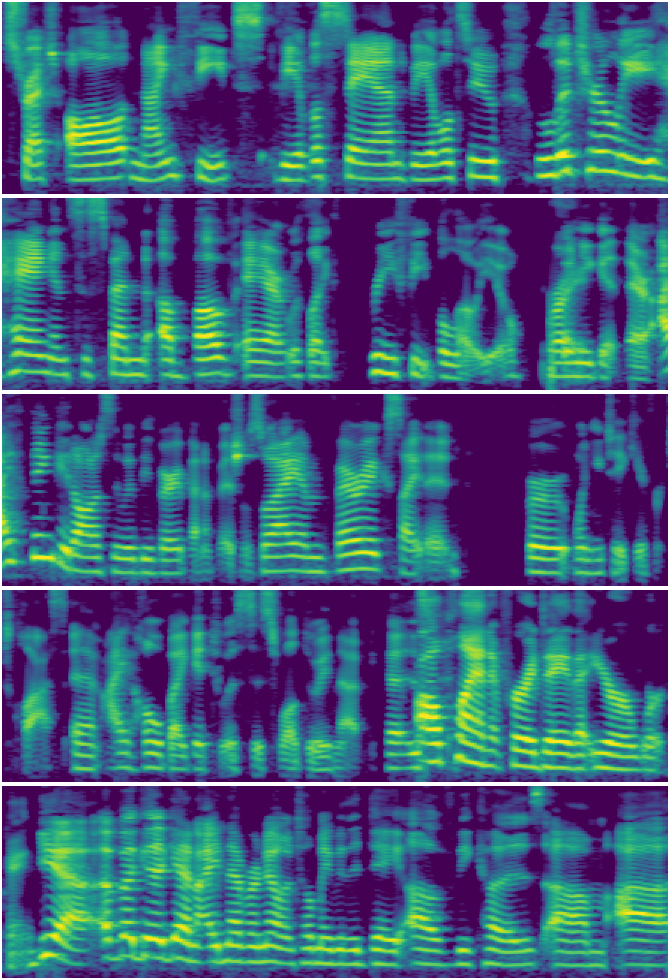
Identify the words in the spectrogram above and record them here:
stretch all nine feet, be able to stand, be able to literally hang and suspend above air with like three feet below you when you get there. I think it honestly would be very beneficial. So I am very excited for when you take your first class, and I hope I get to assist while doing that because I'll plan it for a day that you're working. yeah, uh, but again, I never know until maybe the day of because um uh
